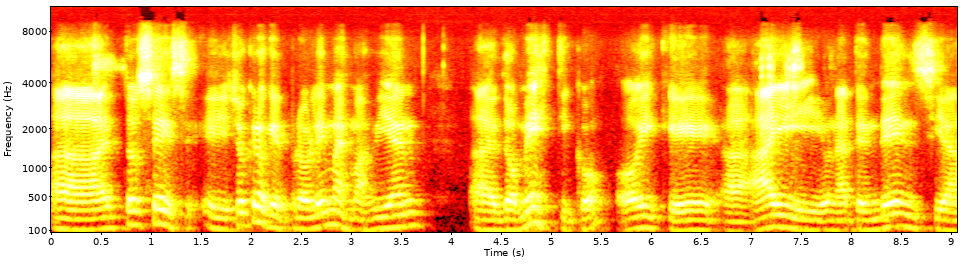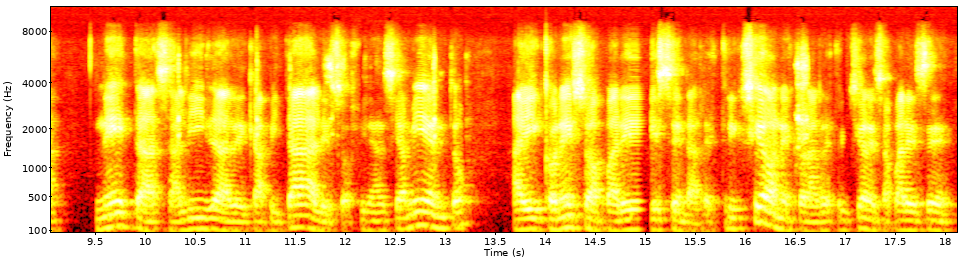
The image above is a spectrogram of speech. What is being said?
Ah, entonces, eh, yo creo que el problema es más bien ah, doméstico, hoy que ah, hay una tendencia neta salida de capitales o financiamiento. Ahí con eso aparecen las restricciones, con las restricciones aparecen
